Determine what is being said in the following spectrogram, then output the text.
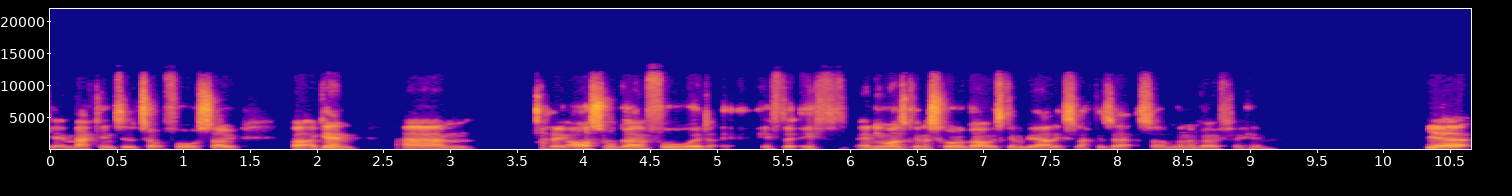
getting back into the top four. So, but again, um, I think Arsenal going forward, if the, if anyone's going to score a goal, it's going to be Alex Lacazette. So I'm going to mm. go for him. Yeah,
